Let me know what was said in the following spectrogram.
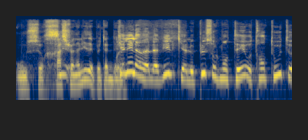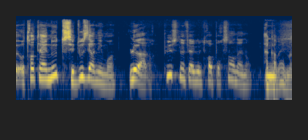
ou se rationaliser peut-être Quelle est la, la, ville qui a le plus augmenté au 30 août, au 31 août ces 12 derniers mois? Le Havre, plus 9,3% en un an. Ah, quand même.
